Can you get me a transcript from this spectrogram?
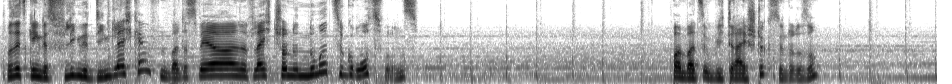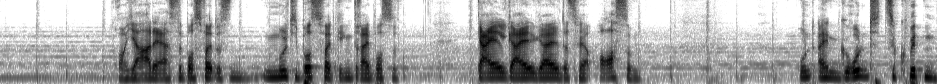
Ich muss jetzt gegen das fliegende Ding gleich kämpfen, weil das wäre vielleicht schon eine Nummer zu groß für uns. Vor allem, weil es irgendwie drei Stück sind oder so. Oh ja, der erste Bossfight ist ein Multi-Bossfight gegen drei Bosse. Geil, geil, geil. Das wäre awesome. Und ein Grund zu quitten.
